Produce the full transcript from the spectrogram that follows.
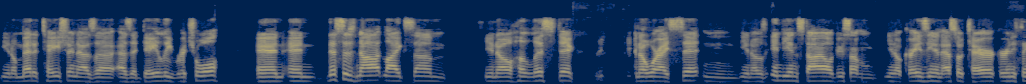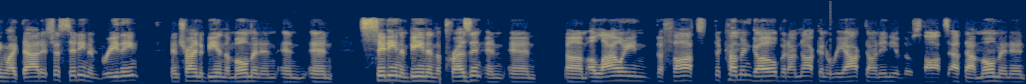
you know, meditation as a as a daily ritual, and and this is not like some, you know, holistic you know, where I sit and, you know, Indian style, do something, you know, crazy and esoteric or anything like that. It's just sitting and breathing and trying to be in the moment and, and, and sitting and being in the present and, and, um, allowing the thoughts to come and go, but I'm not going to react on any of those thoughts at that moment. And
